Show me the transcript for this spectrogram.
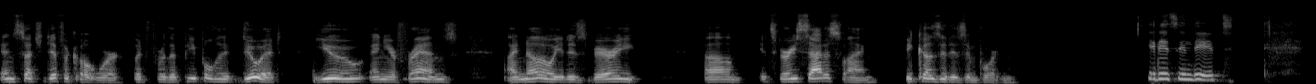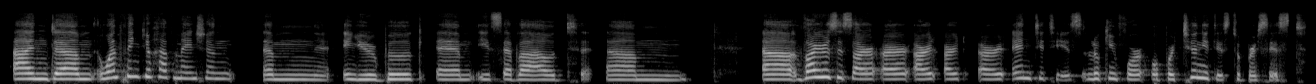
and such difficult work. But for the people that do it, you and your friends, I know it is very um, it's very satisfying because it is important. It is indeed. And um, one thing you have mentioned um, in your book um, is about um, uh, viruses are, are, are, are, are entities looking for opportunities to persist,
